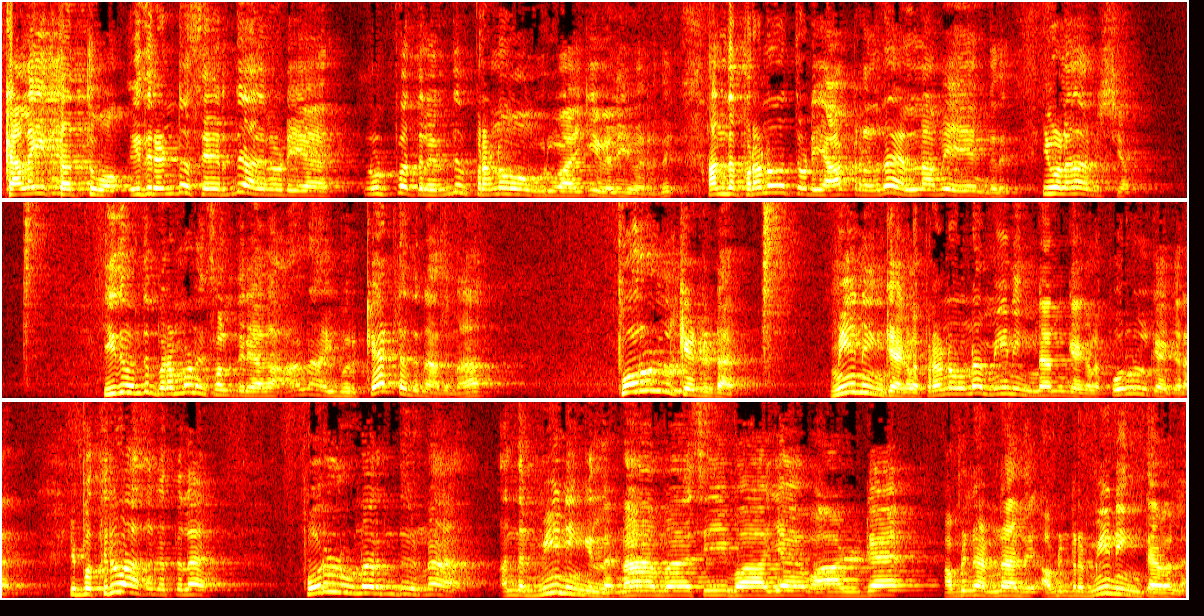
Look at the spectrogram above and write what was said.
கலை தத்துவம் இது ரெண்டும் சேர்ந்து அதனுடைய நுட்பத்திலிருந்து பிரணவம் உருவாகி வெளியே வருது. அந்த பிரணவத்துடைய ஆற்றல் தான் எல்லாமே இயங்குது. இவ்வளவுதான் விஷயம். இது வந்து பிரம்மனுக்கு சொல்ல தெரியாதா? ஆனா இவர் கேட்டதுனா அதுனா பொருள் கேட்டுட்டார். மீனிங் கேட்கல பிரணவம்னா மீனிங் என்னன்னு கேட்கல பொருள் கேட்கிறார் இப்போ திருவாசகத்தில் பொருள் உணர்ந்துன்னா அந்த மீனிங் இல்லை. நாம சிவாய வாழ்க அப்படின்னா என்னது அப்படின்ற மீனிங் தேவையில்ல.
